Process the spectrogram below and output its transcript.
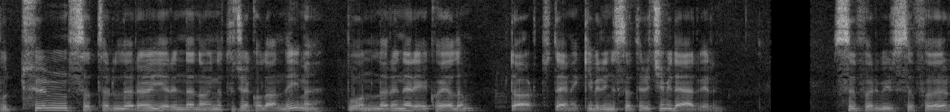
bu tüm satırları yerinden oynatacak olan değil mi? Bunları nereye koyalım? 4. Demek ki birinci satır için bir değer verin. 0 1 0.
